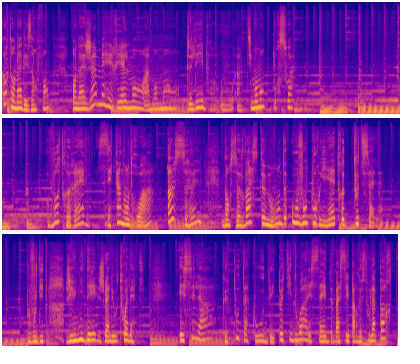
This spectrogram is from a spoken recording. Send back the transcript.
Quand on a des enfants, on n'a jamais réellement un moment de libre ou un petit moment pour soi. Votre rêve, c'est un endroit, un seul, dans ce vaste monde où vous pourriez être toute seule. Vous vous dites, oh, j'ai une idée, je vais aller aux toilettes. Et c'est là que tout à coup, des petits doigts essayent de passer par-dessous la porte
